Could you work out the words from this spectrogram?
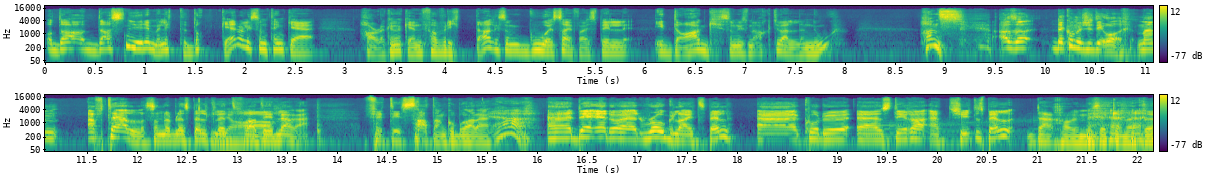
Og da, da snur jeg meg litt til dere og liksom tenker Har dere noen favoritter? Liksom Gode sci-fi-spill i dag som liksom er aktuelle nå? Hans! Altså, Det kommer ikke ut i år, men FTL, som det ble spilt litt Ja. fra tidligere Fytti satan, hvor bra det er. Yeah. Uh, det er da et rogelight-spill. Eh, hvor du uh, styrer et skytespill Der har vi musikken, vet du.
